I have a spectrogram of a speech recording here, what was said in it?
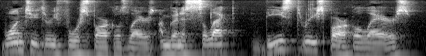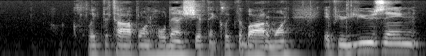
One, two, three, four sparkles layers. I'm going to select these three sparkle layers. Click the top one, hold down shift, and click the bottom one. If you're using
